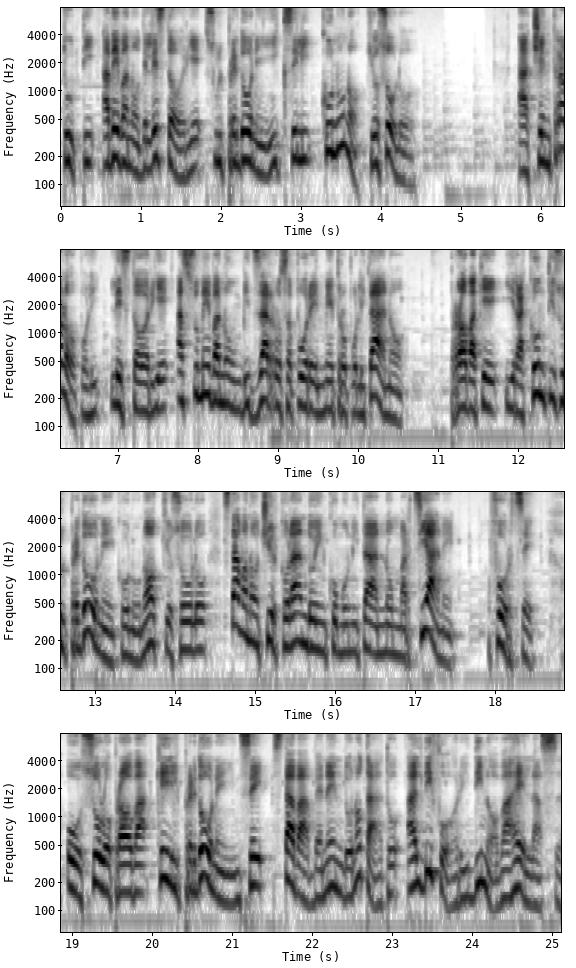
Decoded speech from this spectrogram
Tutti avevano delle storie sul predone Ixili con un occhio solo. A Centralopoli le storie assumevano un bizzarro sapore metropolitano, prova che i racconti sul predone con un occhio solo stavano circolando in comunità non marziane, forse, o solo prova che il predone in sé stava venendo notato al di fuori di Nova Hellas.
